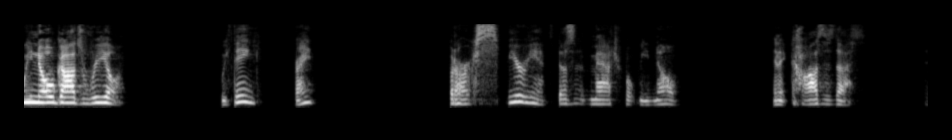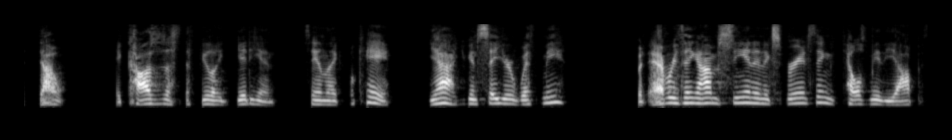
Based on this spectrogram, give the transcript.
We know God's real. We think, right? But our experience doesn't match what we know. And it causes us to doubt. It causes us to feel like Gideon, saying, like, okay, yeah, you can say you're with me, but everything I'm seeing and experiencing tells me the opposite.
